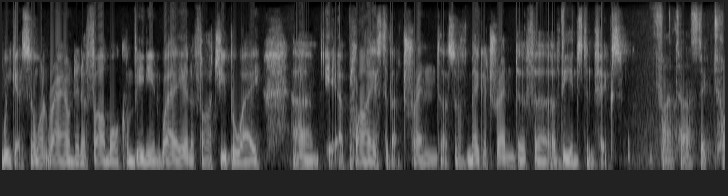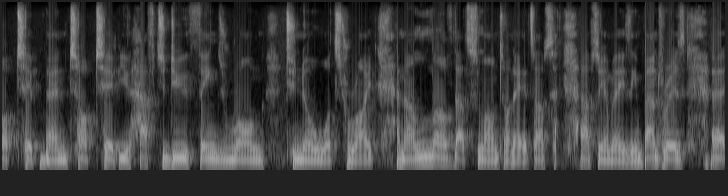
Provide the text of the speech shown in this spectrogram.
we get someone round in a far more convenient way and a far cheaper way, um, it applies to that trend, that sort of mega trend of, uh, of the instant fix. Fantastic. Top tip, Ben. Top tip. You have to do things wrong to know what's right. And I love that slant on it. It's absolutely amazing. Banter is, uh,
